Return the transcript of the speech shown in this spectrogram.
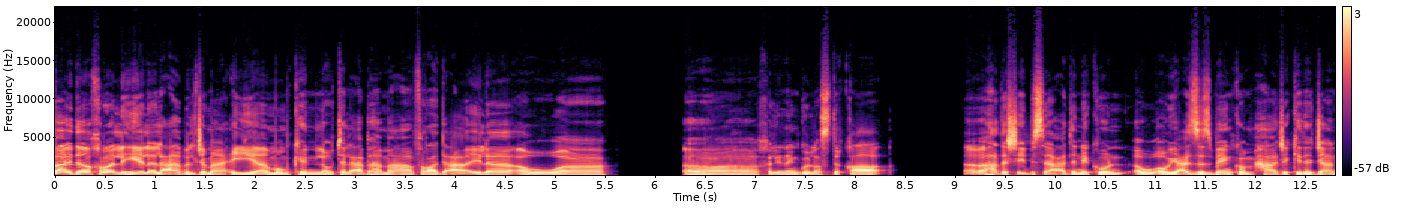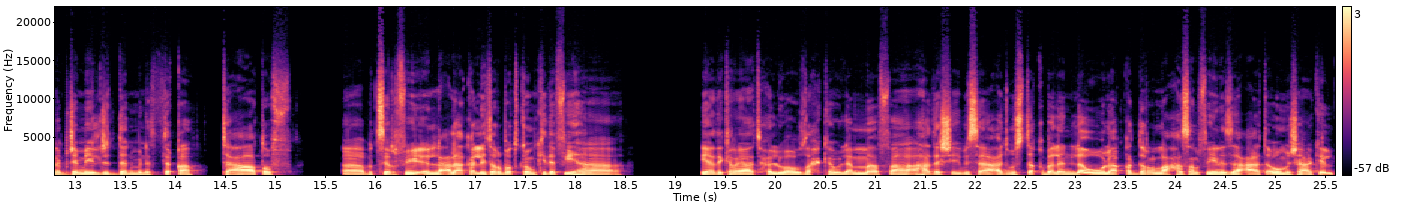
فائدة أخرى اللي هي الألعاب الجماعية ممكن لو تلعبها مع أفراد عائلة أو آه، خلينا نقول أصدقاء. آه، هذا الشيء بيساعد إنه يكون أو أو يعزز بينكم حاجة كذا جانب جميل جدا من الثقة تعاطف. بتصير في العلاقة اللي تربطكم كذا فيها فيها ذكريات حلوة وضحكة ولمة. فهذا الشيء بيساعد مستقبلا لو لا قدر الله حصل فيه نزاعات أو مشاكل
